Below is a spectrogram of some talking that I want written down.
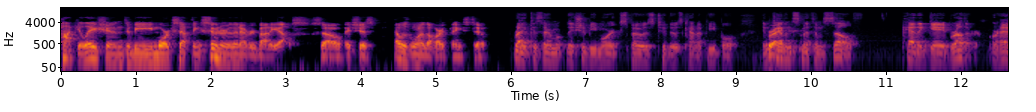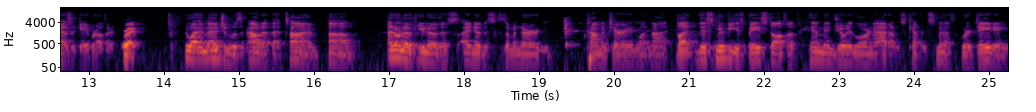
population to be more accepting sooner than everybody else. So it's just that was one of the hard things too. Right, because they're they should be more exposed to those kind of people. And Right. Kevin Smith himself had a gay brother, or has a gay brother, Right. who I imagine was out at that time. Uh, I don't know if you know this. I know this because I'm a nerd and commentary and whatnot. But this movie is based off of him and Joey Lauren Adams, Kevin Smith, were dating,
